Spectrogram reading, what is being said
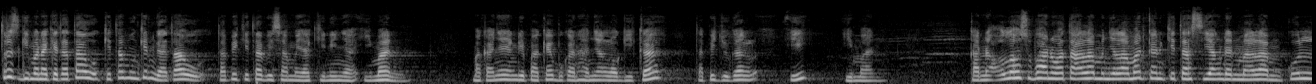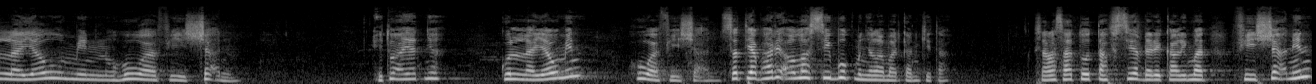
Terus gimana kita tahu? Kita mungkin nggak tahu, tapi kita bisa meyakininya iman. Makanya yang dipakai bukan hanya logika, tapi juga i, iman. Karena Allah Subhanahu wa taala menyelamatkan kita siang dan malam, kullayaumin huwa fi sya'n. Itu ayatnya. Kullayaumin huwa fi sya'n. Setiap hari Allah sibuk menyelamatkan kita. Salah satu tafsir dari kalimat fi sya'nin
